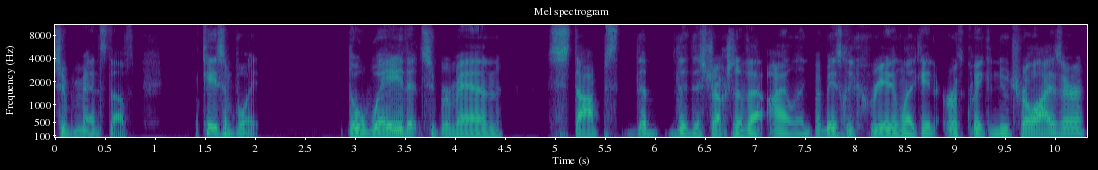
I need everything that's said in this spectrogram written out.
Superman stuff. Case in point, the way that Superman stops the the destruction of that island by basically creating like an earthquake neutralizer.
